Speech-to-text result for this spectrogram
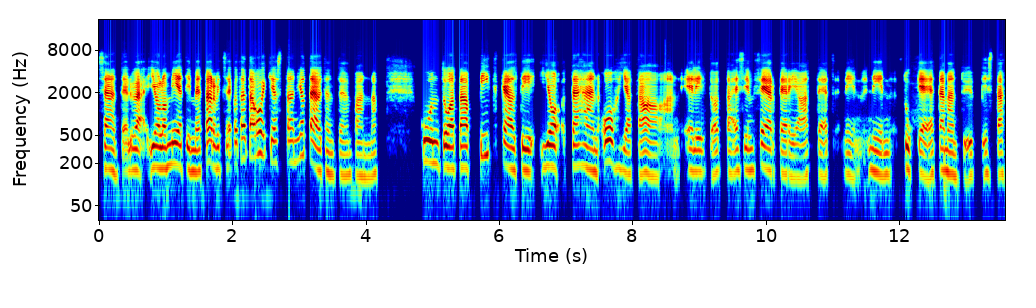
sääntelyä, jolloin mietimme, tarvitseeko tätä oikeastaan jo täytäntöön panna kun tuota pitkälti jo tähän ohjataan, eli tuota, esim. FAIR-periaatteet niin, niin tukee tämän tyyppistä,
